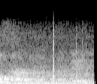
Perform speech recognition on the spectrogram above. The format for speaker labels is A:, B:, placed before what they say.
A: full circle.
